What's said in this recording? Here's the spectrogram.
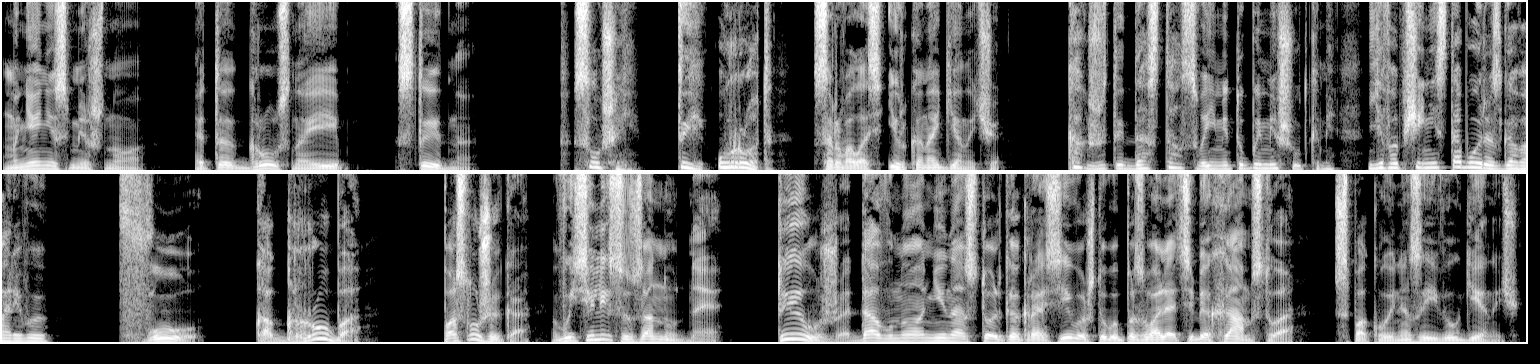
Мне не смешно. Это грустно и стыдно. «Слушай, ты урод!» — сорвалась Ирка на Геныча. «Как же ты достал своими тупыми шутками? Я вообще не с тобой разговариваю». «Фу, как грубо! Послушай-ка, Василиса занудная. Ты уже давно не настолько красива, чтобы позволять себе хамство», — спокойно заявил Геныч.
